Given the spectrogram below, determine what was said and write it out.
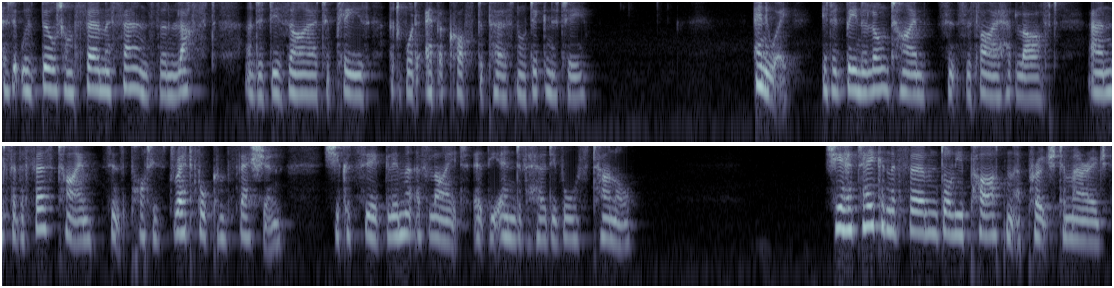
as it was built on firmer sands than lust and a desire to please at whatever cost to personal dignity. Anyway, it had been a long time since Sophia had laughed, and for the first time since Potty's dreadful confession, she could see a glimmer of light at the end of her divorce tunnel. She had taken the firm Dolly Parton approach to marriage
